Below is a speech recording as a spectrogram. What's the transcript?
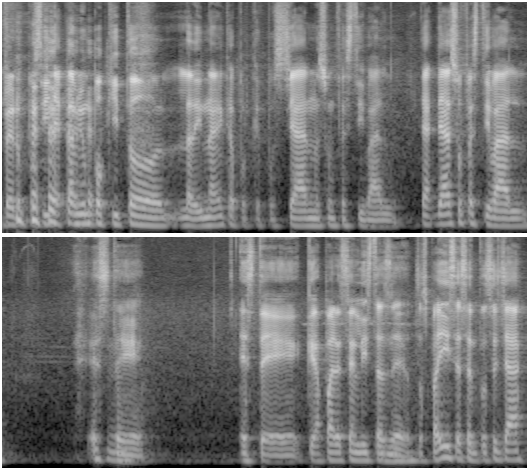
pero pues sí, ya cambió un poquito la dinámica porque pues ya no es un festival, ya, es un festival este, este, que aparece en listas de otros países, entonces ya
